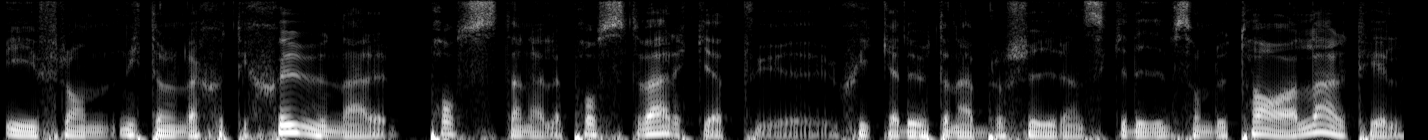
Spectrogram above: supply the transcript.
är från 1977 när posten eller postverket eh, skickade ut den här broschyren Skriv som du talar till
